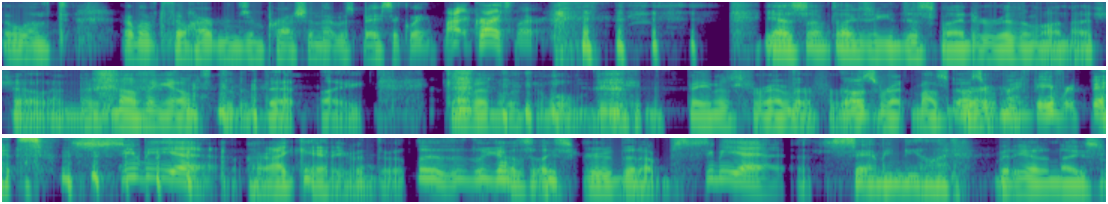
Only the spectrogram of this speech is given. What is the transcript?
I loved I loved Phil Hartman's impression that was basically Chrysler. yeah, sometimes you can just find a rhythm on that show, and there's nothing else to the bit. Like Kevin would, will be famous forever for Those- Brent Musburger. Those are my favorite bits. CBS. Or I can't even do it. Look how I screwed that up. CBS. Sammy Nealon. But he had a nice,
